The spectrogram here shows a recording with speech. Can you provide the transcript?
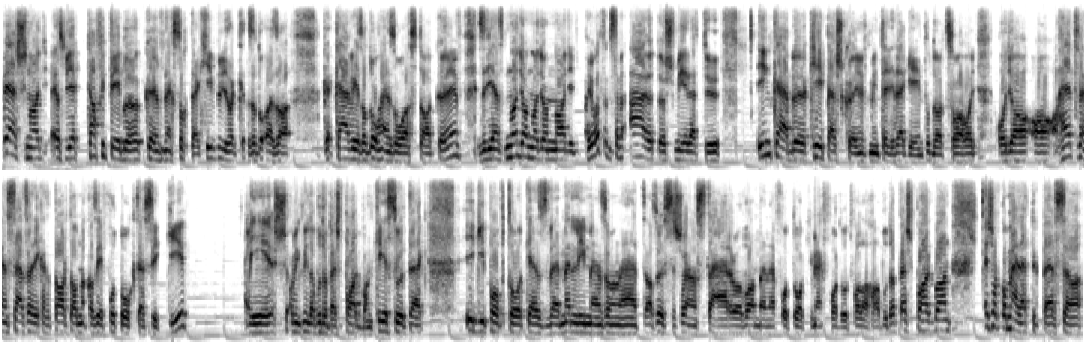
egy nagy, ez ugye coffee table könyvnek szokták hívni, ez a, ez a, ez a kávé, ez a dohányzó asztal könyv, ez egy ilyen nagyon-nagyon nagy, egy, ha jól hiszem, A5-ös méretű inkább képes könyv, mint egy regény, tudod, szóval, hogy, hogy a, a, a 70%-át a tartalomnak azért fotók teszik ki, és amik mind a Budapest Parkban készültek, Iggy Poptól kezdve Marilyn Manson át, az összes olyan sztárról van benne fotó, aki megfordult valaha a Budapest Parkban, és akkor mellettük persze a,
